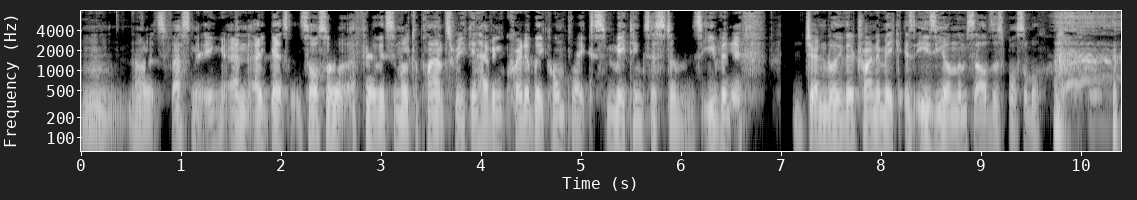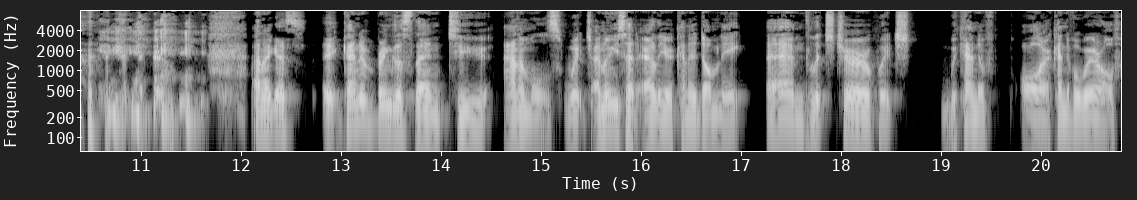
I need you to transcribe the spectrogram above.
Mm, no, it's fascinating. And I guess it's also fairly similar to plants where you can have incredibly complex mating systems, even if generally they're trying to make as easy on themselves as possible. and I guess it kind of brings us then to animals, which I know you said earlier kind of dominate um, the literature, which we kind of all are kind of aware of.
